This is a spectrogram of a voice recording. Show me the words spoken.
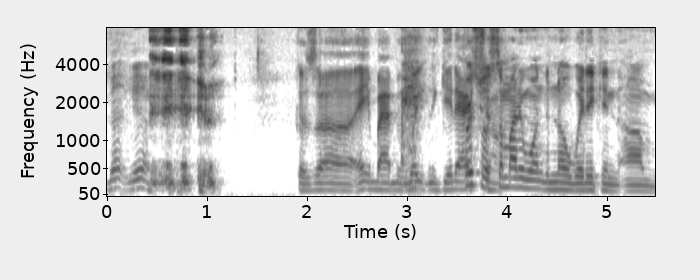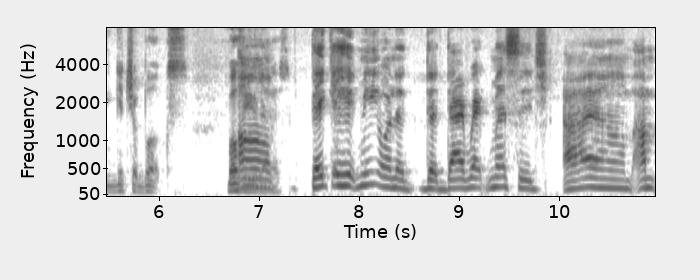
Yeah. yeah. because uh, everybody been waiting to get at First of all, somebody wanted to know where they can um get your books. Both of you Um, guys. they can hit me on the, the direct message. I um I'm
